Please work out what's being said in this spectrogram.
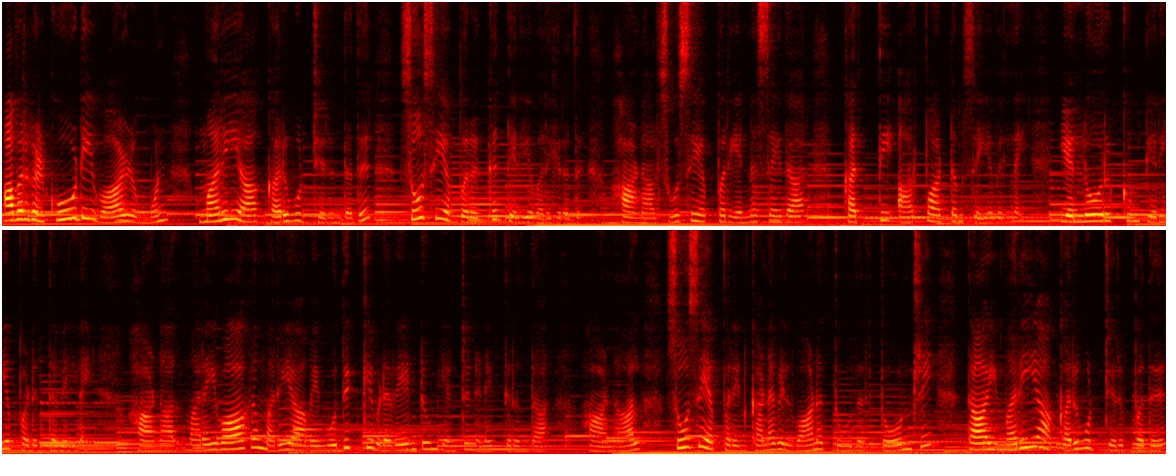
அவர்கள் கூடி வாழும் முன் மரியா கருவுற்றிருந்தது சூசியப்பருக்கு தெரிய வருகிறது. ஆனால் சூசியப்பர் என்ன செய்தார்? கத்தி ஆர்ப்பாட்டம் செய்யவில்லை. எல்லோருக்கும் தெரியப்படுத்தவில்லை. ஆனால் மறைவாக மரியாவை ஒதுக்கிவிட வேண்டும் என்று நினைத்திருந்தார் ஆனால் சூசையப்பரின் கனவில் வானதூதர் தோன்றி தாய் மரியா கருவுற்றிருப்பது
